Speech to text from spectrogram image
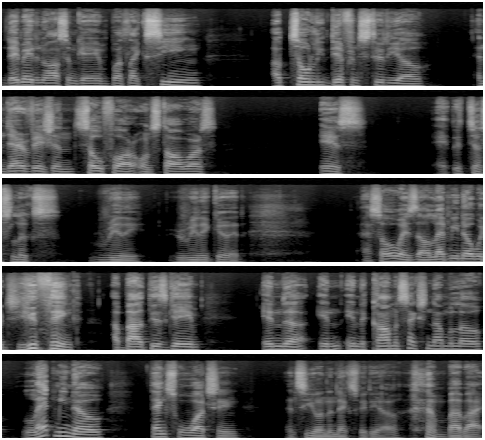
They made an awesome game, but like seeing a totally different studio and their vision so far on Star Wars is it, it just looks really, really good. As always though, let me know what you think about this game in the in in the comment section down below. Let me know. Thanks for watching and see you on the next video. bye bye.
